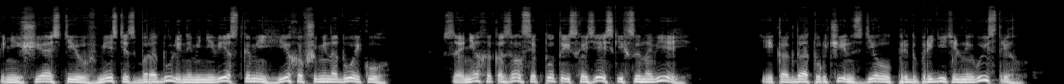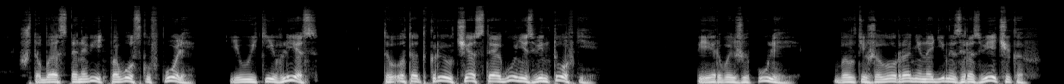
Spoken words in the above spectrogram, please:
К несчастью, вместе с бородулиными невестками, ехавшими на дойку, в санях оказался кто-то из хозяйских сыновей. И когда Турчин сделал предупредительный выстрел, чтобы остановить повозку в поле и уйти в лес, тот открыл частый огонь из винтовки. Первой же пулей был тяжело ранен один из разведчиков.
